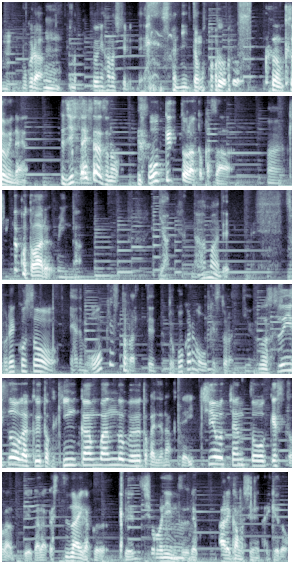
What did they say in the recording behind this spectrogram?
うん僕ら、うん。今、適当に話してるんで、3人とも。そうそう。クソ、クソみたいな。で実際さ、その、オーケストラとかさ、は聞いたことある？みんな。い、生でそれこそいやでもオーケストラってどこからがオーケストラっていうの？吹奏楽とか金管バンド部とかじゃなくて、一応ちゃんとオーケストラっていうか、なんか室内楽で少人数であれかもしれないけど、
